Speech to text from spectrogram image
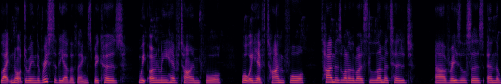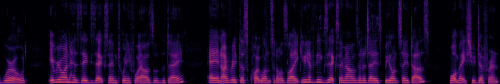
like not doing the rest of the other things because we only have time for what we have time for time is one of the most limited uh, resources in the world. Everyone has the exact same 24 hours of the day. And I read this quote once and I was like, You have the exact same hours in a day as Beyonce does. What makes you different?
